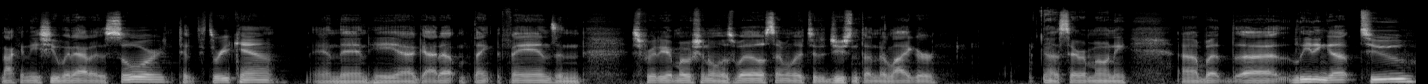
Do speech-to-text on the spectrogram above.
Nakanishi went out of his sword, took the three count, and then he uh, got up and thanked the fans. And it's pretty emotional as well, similar to the Jushin Thunder Liger uh, ceremony. Uh, but uh, leading up to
